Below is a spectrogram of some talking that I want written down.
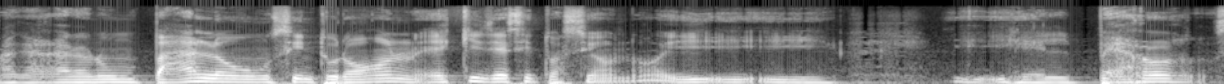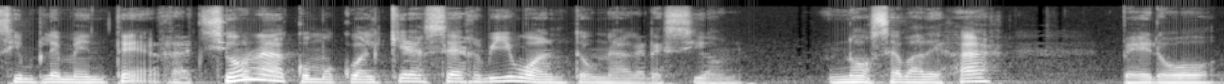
agarraron un palo, un cinturón, X de situación, ¿no? Y, el perro simplemente reacciona como cualquier ser vivo ante una agresión. No se va a dejar, pero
